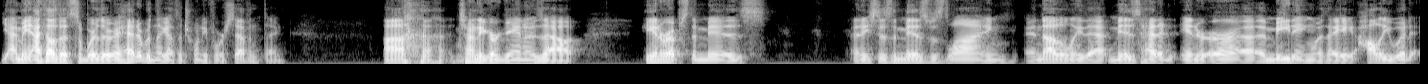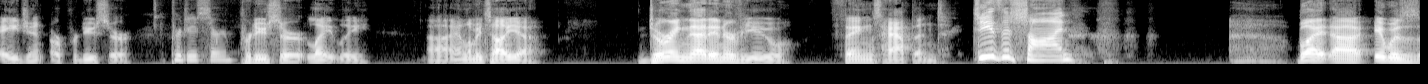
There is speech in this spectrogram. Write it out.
Yeah, I mean, I thought that's where they were headed when they got the twenty four seven thing. Uh, Johnny Gargano's out. He interrupts the Miz, and he says the Miz was lying. And not only that, Miz had an inter or a meeting with a Hollywood agent or producer, producer, producer lately. Uh, and let me tell you, during that interview, things happened. Jesus, Sean. But uh, it was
